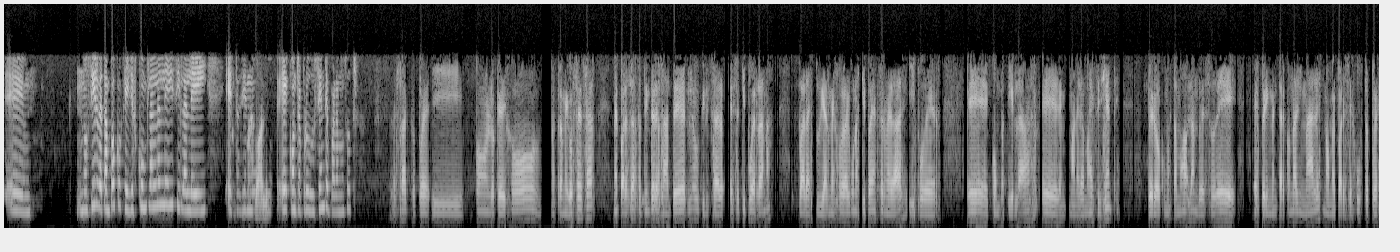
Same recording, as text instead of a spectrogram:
eh, no sirve tampoco que ellos cumplan la ley si la ley está siendo eh, contraproducente para nosotros. Exacto, pues, y con lo que dijo nuestro amigo César, me parece bastante interesante utilizar ese tipo de ranas para estudiar mejor algunos tipos de enfermedades y poder eh, combatirlas eh, de manera más eficiente. Pero como estamos hablando, eso de experimentar con animales no me parece justo, pues,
